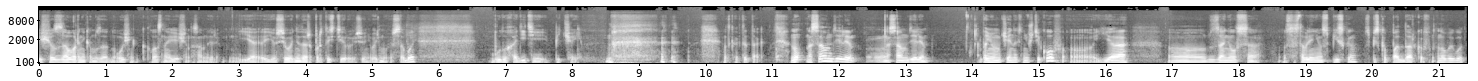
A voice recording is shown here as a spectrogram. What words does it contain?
еще с заварником заодно, очень классная вещь, на самом деле, я ее сегодня даже протестирую, сегодня возьму ее с собой, буду ходить и пить чай. Вот как-то так. Ну, на самом деле, на самом деле, Помимо чайных ништяков, э, я э, занялся составлением списка, списка подарков на Новый год.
